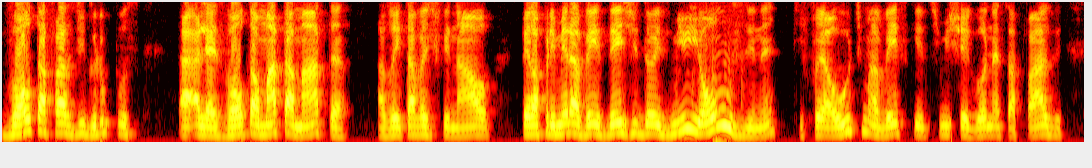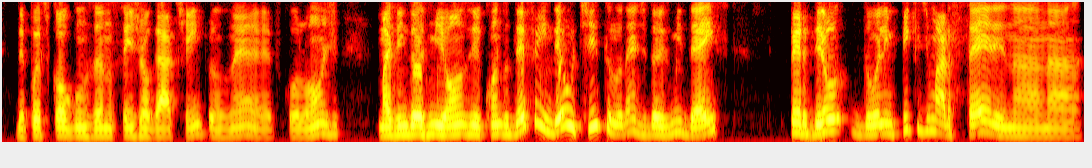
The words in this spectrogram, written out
volta à fase de grupos, aliás, volta ao mata-mata, as oitavas de final, pela primeira vez desde 2011, né? Que foi a última vez que o time chegou nessa fase. Depois ficou alguns anos sem jogar Champions, né? Ficou longe mas em 2011, quando defendeu o título né, de 2010, perdeu do Olympique de Marseille na, na,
